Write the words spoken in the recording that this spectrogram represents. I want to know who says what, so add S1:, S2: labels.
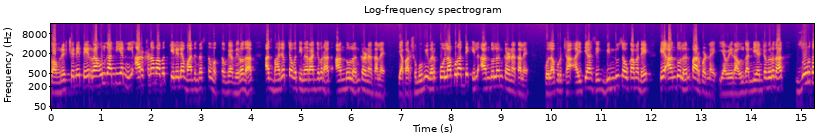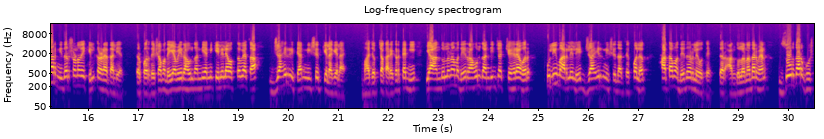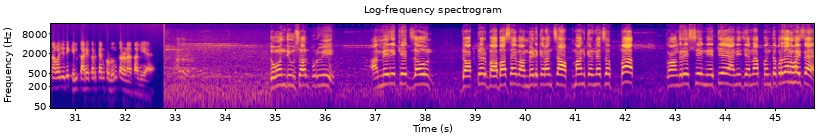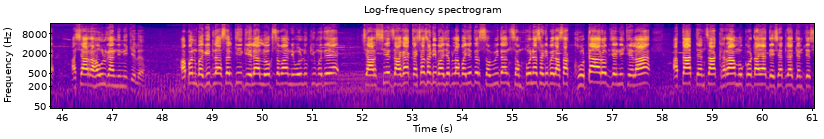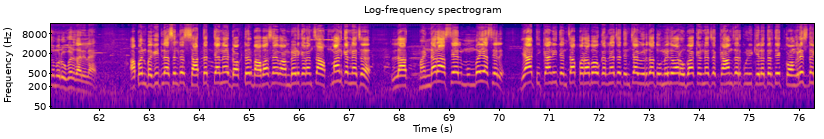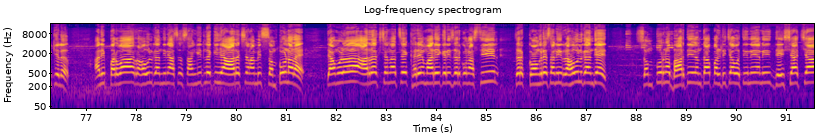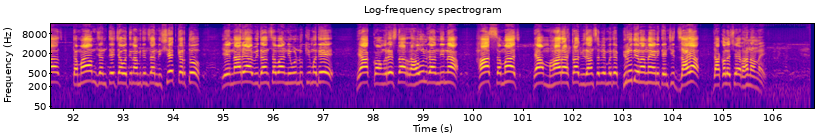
S1: काँग्रेसचे नेते राहुल गांधी यांनी आरक्षणाबाबत केलेल्या वादग्रस्त वक्तव्याविरोधात आज भाजपच्या वतीनं राज्यभरात आंदोलन करण्यात आलंय. या पार्श्वभूमीवर कोल्हापुरात देखील आंदोलन करण्यात आलंय. कोल्हापूरच्या ऐतिहासिक बिंदू चौकामध्ये हे आंदोलन पार पडलंय. यावेळी राहुल गांधी यांच्या विरोधात जोरदार निदर्शनं देखील करण्यात आली आहेत. तर परदेशामध्ये यावेळी राहुल गांधी यांनी केलेल्या वक्तव्याचा जाहीररित्या निषेध केला गेलाय. भाजपच्या कार्यकर्त्यांनी या आंदोलनामध्ये राहुल गांधींच्या चेहऱ्यावर फुली मारलेले जाहीर निषेधाचे फलक हातामध्ये धरले होते. तर आंदोलनादरम्यान जोरदार घोषणाबाजी देखील कार्यकर्त्यांकडून करण्यात आली आहे.
S2: दोन दिवसांपूर्वी अमेरिकेत जाऊन डॉक्टर बाबासाहेब आंबेडकरांचा अपमान करण्याचं पाप काँग्रेसचे नेते आणि ज्यांना पंतप्रधान व्हायचं आहे अशा राहुल गांधींनी केलं. आपण बघितलं असेल की गेल्या लोकसभा निवडणुकीमध्ये चारशे जागा कशासाठी भाजपला पाहिजे तर संविधान संपवण्यासाठी पाहिजे असा खोटा आरोप ज्यांनी केला आता त्यांचा खरा मुकोटा या देशातल्या जनतेसमोर उघड झालेला आहे. आपण बघितलं असेल तर सातत्यानं डॉक्टर बाबासाहेब आंबेडकरांचा अपमान करण्याचं ला भंडारा असेल मुंबई असेल या ठिकाणी त्यांचा पराभव करण्याचं त्यांच्या विरोधात उमेदवार उभा करण्याचं काम जर कुणी केलं तर ते काँग्रेसनं केलं. आणि परवा राहुल गांधीने असं सांगितलं की हे आरक्षण आम्ही संपवणार आहे. त्यामुळं आरक्षणाचे खरे मारेकरी जर कोण असतील तर काँग्रेस आणि राहुल गांधी आहेत. संपूर्ण भारतीय जनता पार्टीच्या वतीने आणि देशाच्या तमाम जनतेच्या वतीने आम्ही त्यांचा निषेध करतो. येणाऱ्या विधानसभा निवडणुकीमध्ये ह्या काँग्रेसला राहुल गांधींना हा समाज ह्या महाराष्ट्रात विधानसभेमध्ये फिरू देणार नाही आणि त्यांची जागा दाखवल्याशिवाय राहणार नाही.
